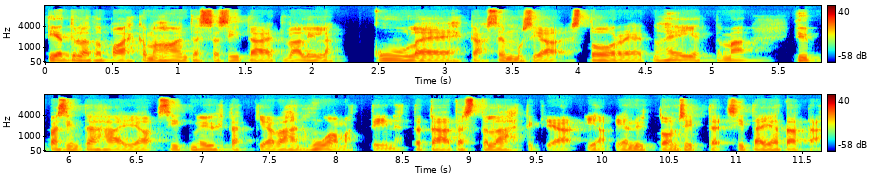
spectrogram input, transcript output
tietyllä tapaa ehkä mä haen tässä sitä, että välillä kuulee ehkä semmoisia storeja, että no hei, että mä hyppäsin tähän ja sitten me yhtäkkiä vähän huomattiin, että tämä tästä lähtikin ja, ja, ja nyt on sitten sitä ja tätä.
